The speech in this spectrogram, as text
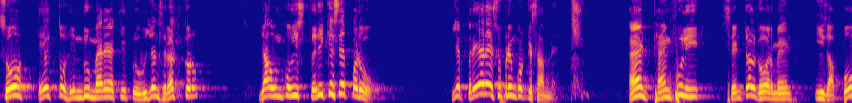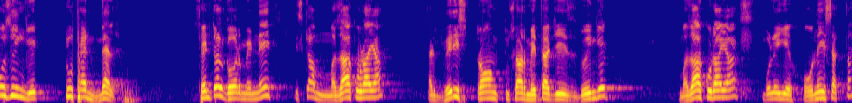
so so, एक तो हिंदू मैरिज की प्रोविजंस रद्द करो या उनको इस तरीके से पढ़ो। ये प्रेयर है सुप्रीम कोर्ट के सामने। And thankfully central government is opposing it tooth and nail central government ने इसका मज़ाक उड़ाया and very strong Tushar Mehta ji is doing it मज़ाक उड़ाया बोले ये हो नहीं सकता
